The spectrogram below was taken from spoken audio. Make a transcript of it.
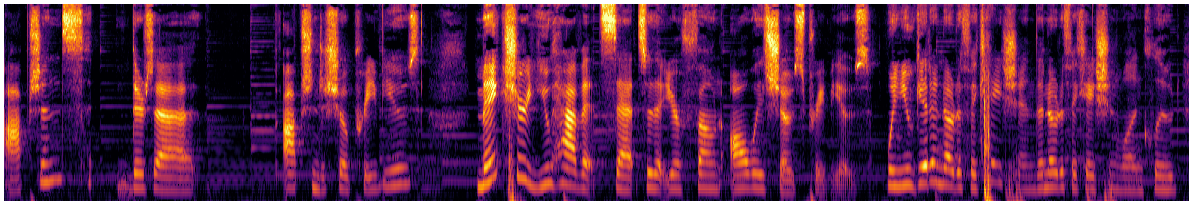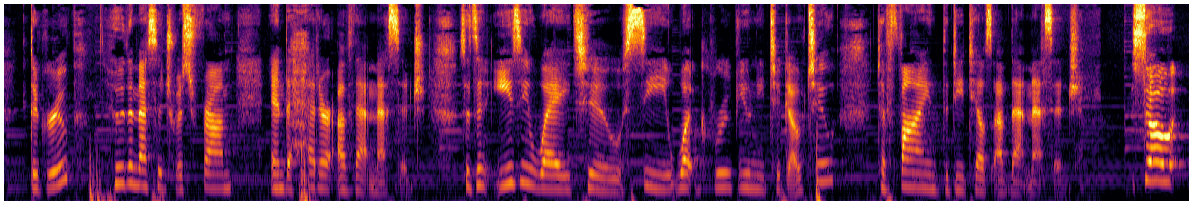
options, there's a option to show previews. Make sure you have it set so that your phone always shows previews. When you get a notification, the notification will include the group, who the message was from, and the header of that message. So it's an easy way to see what group you need to go to to find the details of that message. So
